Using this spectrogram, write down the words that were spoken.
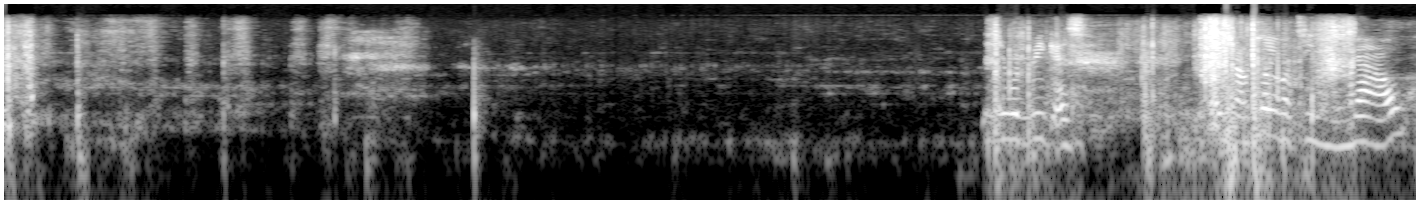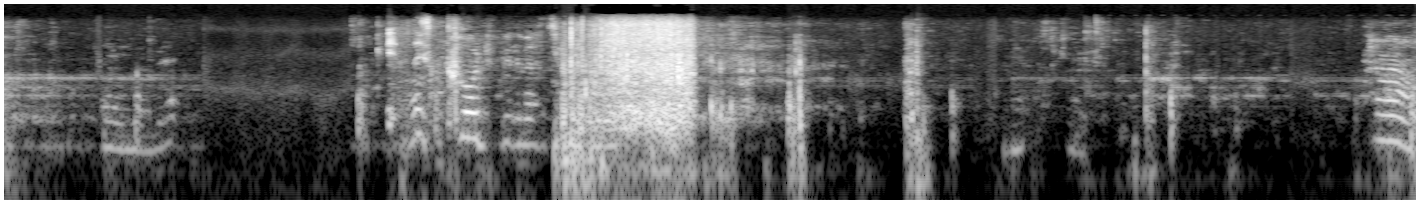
James Rodriguez. James Rodriguez. Show you my team now. It, this could be the best team. Ah.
